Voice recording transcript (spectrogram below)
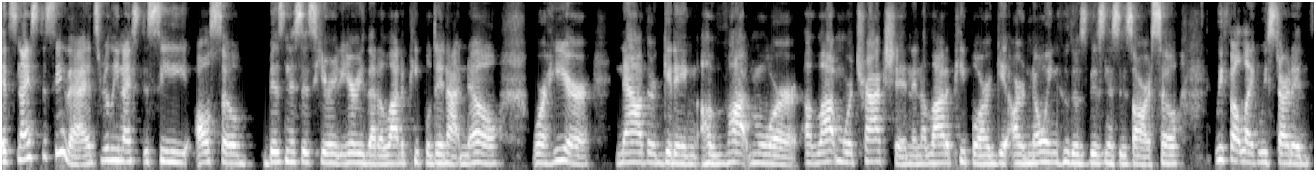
it's nice to see that. It's really nice to see also businesses here in Erie that a lot of people did not know were here. Now they're getting a lot more, a lot more traction and a lot of people are get are knowing who those businesses are. So we felt like we started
